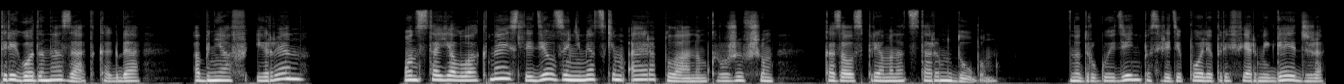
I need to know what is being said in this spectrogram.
три года назад, когда, обняв Ирен, он стоял у окна и следил за немецким аэропланом, кружившим, казалось, прямо над старым дубом. На другой день посреди поля при ферме Гейджа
